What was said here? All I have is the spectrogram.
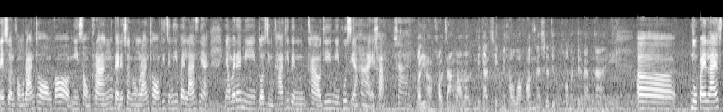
ในส่วนของร้านทองก็มี 2 ครั้ง แต่ในส่วนของร้านทองที่เจนนี่ไปไลฟ์เนี่ยยังไม่ได้มีตัวสินค้าที่เป็นข่าวที่มีผู้เสียหายค่ะ ใช่ ตอนที่เราเขาจ้างเราเรามีการเช็คไหมคะว่าความน่าเชื่อถือของเขามันเป็นแบบไหน หนูไปไลฟ์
